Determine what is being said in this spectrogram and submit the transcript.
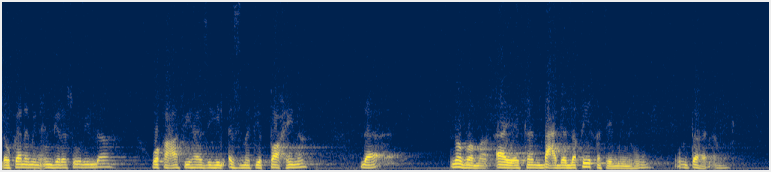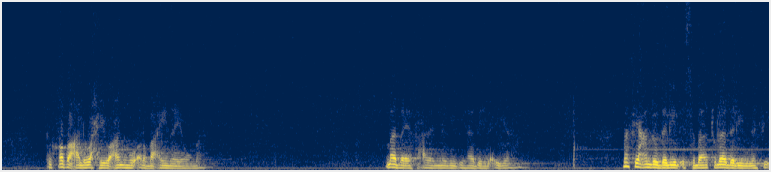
لو كان من عند رسول الله وقع في هذه الأزمة الطاحنة لا نظم آية بعد دقيقة منه. وانتهى الأمر. انقطع الوحي عنه أربعين يوما. ماذا يفعل النبي بهذه الأيام؟ ما في عنده دليل إثبات؟ ولا دليل نفي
